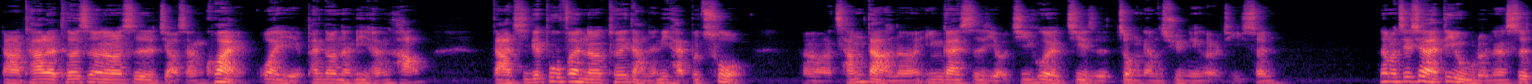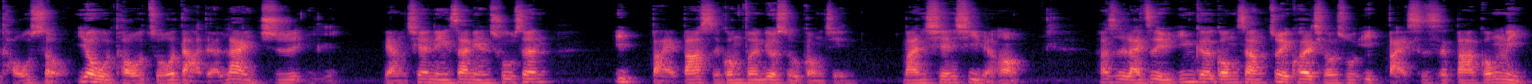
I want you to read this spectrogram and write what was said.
那他的特色呢是脚长快，外野判断能力很好，打击的部分呢推打能力还不错。呃，长打呢应该是有机会借着重量训练而提升。那么接下来第五轮呢是投手右投左打的赖之仪。两千零三年出生，一百八十公分，六十五公斤，蛮纤细的哈。他是来自于英歌工商，最快球速一百四十八公里。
